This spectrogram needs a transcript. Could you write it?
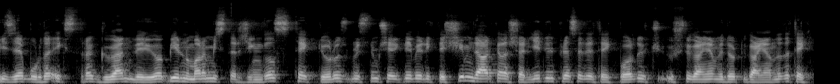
bize burada ekstra güven veriyor. Bir numara Mr. Jingles tek diyoruz. Müslüm Şerik'le birlikte. Şimdi arkadaşlar 7'li prese de tek bu arada. 3, üçlü ganyan ve dörtlü ganyanda da tek.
